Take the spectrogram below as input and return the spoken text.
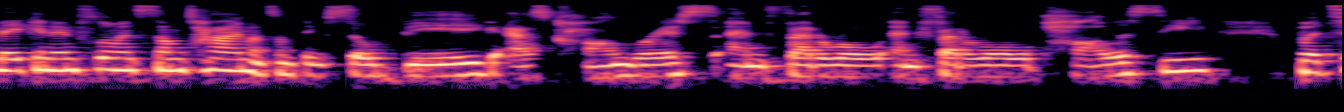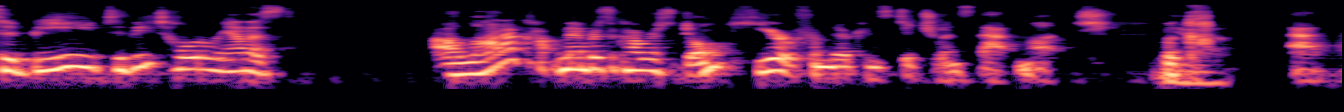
make an influence sometime on something so big as congress and federal and federal policy. But to be to be totally honest a lot of members of congress don't hear from their constituents that much because yeah at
